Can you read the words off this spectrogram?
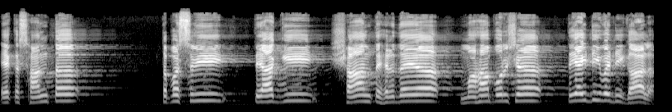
ਇੱਕ ਸੰਤ ਤਪਸਵੀ, ਤਿਆਗੀ, ਸ਼ਾਂਤ ਹਿਰਦੈ, ਮਹਾਪੁਰਸ਼ ਤੇ ਐਡੀ ਵੱਡੀ ਗਾਲ।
